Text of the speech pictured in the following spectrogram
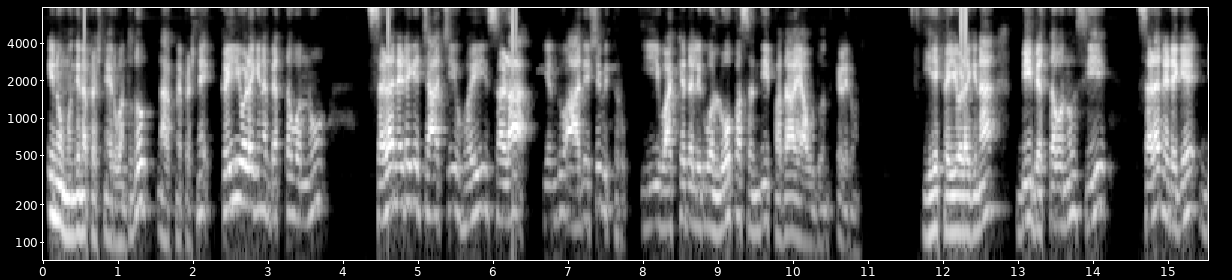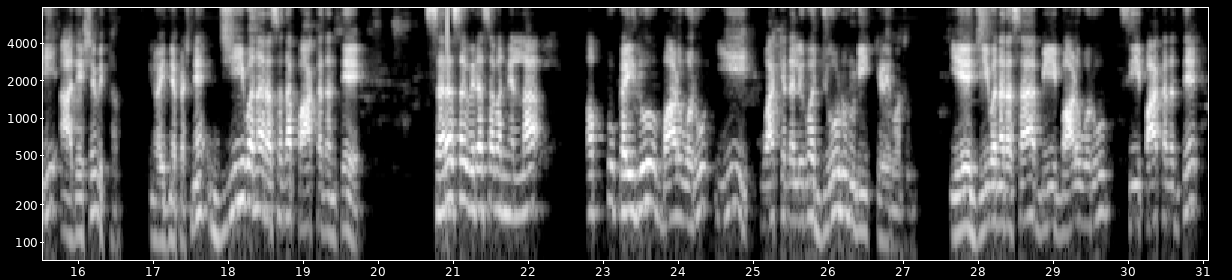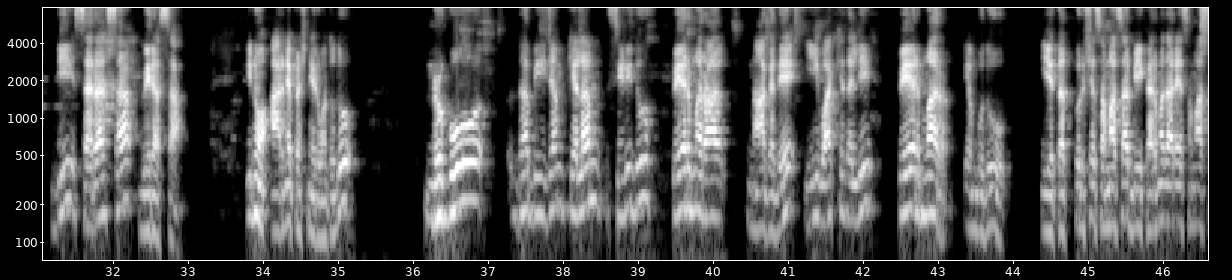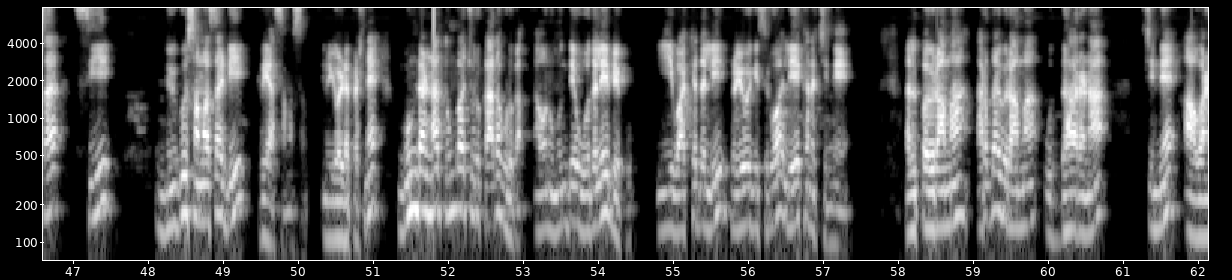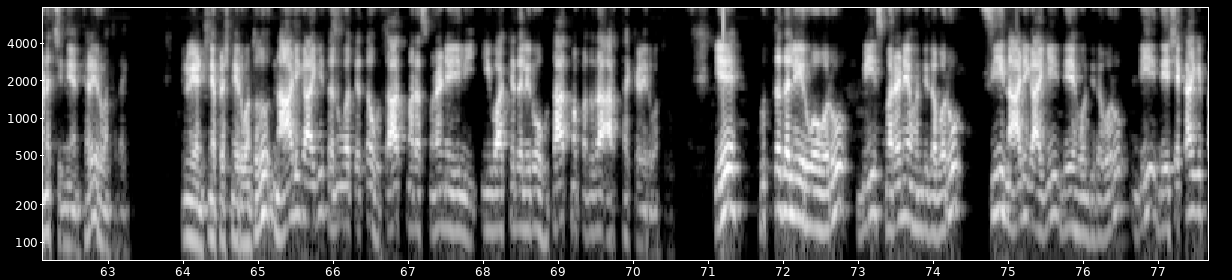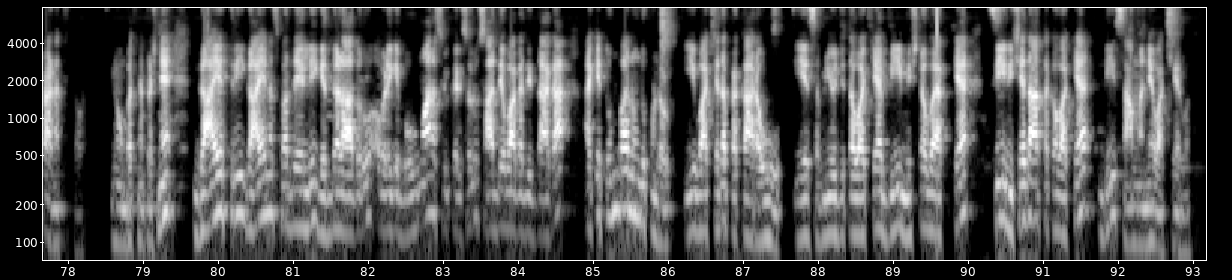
ಇನ್ನು ಮುಂದಿನ ಪ್ರಶ್ನೆ ಇರುವಂತದ್ದು ನಾಲ್ಕನೇ ಪ್ರಶ್ನೆ, ಕೈಯೊಳಗಿನ ಬೆತ್ತವನ್ನು ಸಳನೆಡೆಗೆ ಚಾಚಿ ಹೊಯ್ಸಳ ಎಂದು ಆದೇಶವಿತ್ತರು ಈ ವಾಕ್ಯದಲ್ಲಿರುವ ಲೋಪ ಸಂಧಿ ಪದ ಯಾವುದು ಅಂತ ಕೇಳಿರುವಂತ ಎ, ಕೈಯೊಳಗಿನ, ಬಿ, ಬೆತ್ತವನ್ನು ಸಿ ಸಳನೆಡೆಗೆ ಡಿ ಆದೇಶವಿತ್ತರು ಇನ್ನು ಐದನೇ ಪ್ರಶ್ನೆ, ಜೀವನ ರಸದ ಪಾಕದಂತೆ ಸರಸ ವಿರಸವನ್ನೆಲ್ಲ ಅಪ್ಪು ಕೈದು ಬಾಳುವರು. ಈ ವಾಕ್ಯದಲ್ಲಿರುವ ಜೋಡು ನುಡಿ ಕೇಳಿರುವುದು ಎ ಜೀವನ ರಸ ಬಿ ಬಾಳುವರು, ಸಿ ಪಾಕದಂತೆ, ಡಿ ಸರಸ ವಿರಸ. ಇನ್ನು ಆರನೇ ಪ್ರಶ್ನೆ ಇರುವಂತದ್ದು ನೃಗೋಧ ಬೀಜಂ ಕೆಲಂ ಸಿಡಿದು ಪೇರ್ಮರನಾಗದೆ ಈ ವಾಕ್ಯದಲ್ಲಿ ಪೇರ್ಮರ್ ಎಂಬುದು ಎ ತತ್ಪುರುಷ ಸಮಾಸ, ಬಿ ಕರ್ಮಧಾರಯ ಸಮಾಸ, ಸಿ ದ್ವಿಗು ಸಮಾಸ, ಡಿ ಕ್ರಿಯಾ ಸಮಾಸ. ಇನ್ನು ಏಳನೇ ಪ್ರಶ್ನೆ, ಗುಂಡಣ್ಣ ತುಂಬಾ ಚುರುಕಾದ ಹುಡುಗ, ಅವನು ಮುಂದೆ ಓದಲೇಬೇಕು. ಈ ವಾಕ್ಯದಲ್ಲಿ ಪ್ರಯೋಗಿಸಿರುವ ಲೇಖನ ಚಿಹ್ನೆ. ಅಲ್ಪ ವಿರಾಮ ಅರ್ಧ ವಿರಾಮ ಉದ್ಧಾರಣ, ಚಿಹ್ನೆ, ಆವರಣ, ಚಿಹ್ನೆ ಅಂತ ಹೇಳಿ ಇರುವಂತದ್ದಾಗಿ ಇನ್ನು ಎಂಟನೇ ಪ್ರಶ್ನೆ ಇರುವಂತದ್ದು ನಾಡಿಗಾಗಿ ತನುವ ತೆತ್ತ ಹುತಾತ್ಮರ ಸ್ಮರಣೆಯಲ್ಲಿ ಈ ವಾಕ್ಯದಲ್ಲಿರುವ ಹುತಾತ್ಮ ಪದದ ಅರ್ಥ ಕೇಳಿರುವಂಥದ್ದು. ಎ ಹುತ್ತದಲ್ಲಿ ಇರುವವರು, ಬಿ, ಸ್ಮರಣೆ ಹೊಂದಿದವರು, ಸಿ, ನಾಡಿಗಾಗಿ ದೇಹ ಹೊಂದಿದವರು, ಡಿ, ದೇಶಕ್ಕಾಗಿ ಪ್ರಾಣ ತೆತ್ತವರು ಇನ್ನು ಒಂಬತ್ತನೇ ಪ್ರಶ್ನೆ. ಗಾಯತ್ರಿ ಗಾಯನ ಸ್ಪರ್ಧೆಯಲ್ಲಿ ಗೆದ್ದಳಾದರೂ ಅವಳಿಗೆ ಬಹುಮಾನ ಸ್ವೀಕರಿಸಲು ಸಾಧ್ಯವಾಗದಿದ್ದಾಗ ಆಕೆ ತುಂಬಾ ನೊಂದುಕೊಂಡಳು. ಈ ವಾಕ್ಯದ ಪ್ರಕಾರವು ಎ ಸಂಯೋಜಿತ ವಾಕ್ಯ, ಬಿ ಮಿಶ್ರ ವಾಕ್ಯ, ಸಿ ನಿಷೇಧಾರ್ಥಕ ವಾಕ್ಯ, ಡಿ ಸಾಮಾನ್ಯ ವಾಕ್ಯ ಇರುವುದು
